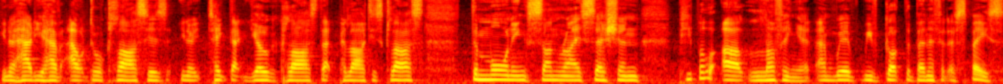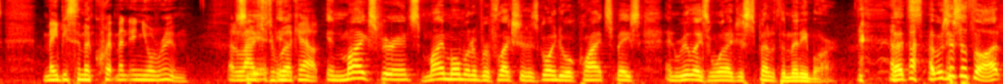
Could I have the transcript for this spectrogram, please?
You know, how do you have outdoor classes? You know, take that yoga class, that Pilates class, the morning sunrise session. People are loving it, and we've we've got the benefit of space. Maybe some equipment in your room that allows See, you to in, work out. In my experience, my moment of reflection is going to a quiet space and realizing what I just spent at the minibar. That's it was just a thought.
